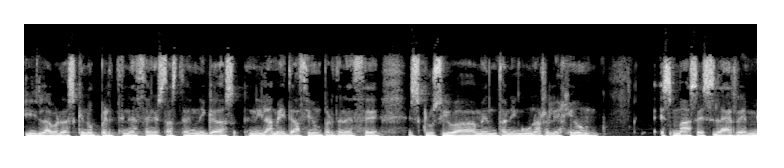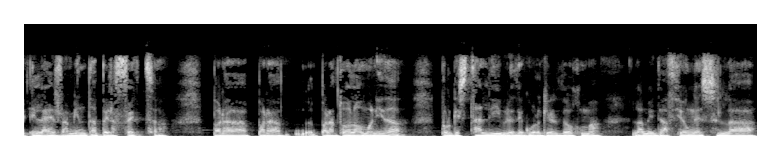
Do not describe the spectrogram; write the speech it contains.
y la verdad es que no pertenecen estas técnicas, ni la meditación pertenece exclusivamente a ninguna religión. Es más, es la, herramienta perfecta para, para, para, toda la humanidad, porque está libre de cualquier dogma. La meditación es la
